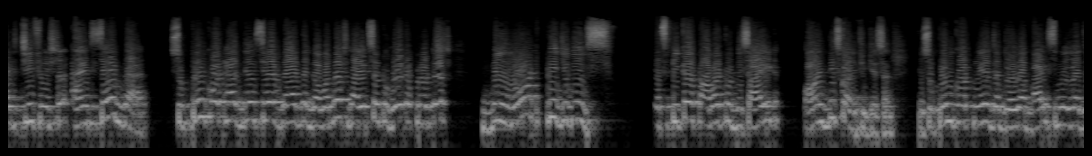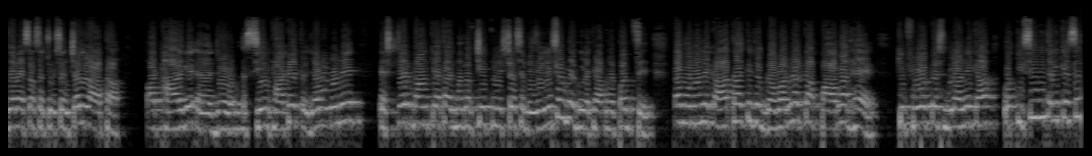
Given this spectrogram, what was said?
as chief minister and said that Supreme Court has then said that the governor's direction to hold a protest will not prejudice speaker power to decide on disqualification Supreme Court ने जब 2022 में या जब ऐसा सिचुएशन चल रहा था, और ठाकरे जो सीएम ठाकरे थे, जब उन्होंने स्टेप डाउन किया था मतलब चीफ मिनिस्टर से रिजिग्नेशन दे दिया था अपने पद से, तब उन्होंने कहा था कि जो गवर्नर का पावर है कि फ्लोर टेस्ट बुलाने का, वो किसी भी तरीके से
